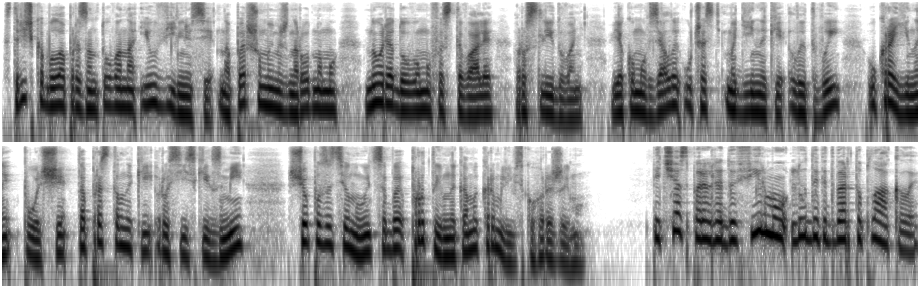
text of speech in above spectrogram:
Стрічка була презентована і у Вільнюсі на першому міжнародному неурядовому фестивалі розслідувань, в якому взяли участь медійники Литви, України, Польщі та представники російських ЗМІ, що позиціонують себе противниками кремлівського режиму. Під час перегляду фільму люди відверто плакали,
